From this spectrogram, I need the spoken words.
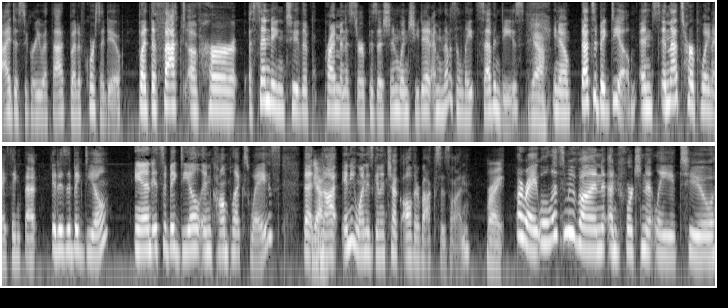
I disagree with that, but of course I do but the fact of her ascending to the prime minister position when she did i mean that was the late 70s yeah. You know that's a big deal. And and that's her point i think that it is a big deal. And it's a big deal in complex ways that yeah. not anyone is going to check all their boxes on. Right. All right well let's move on unfortunately to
